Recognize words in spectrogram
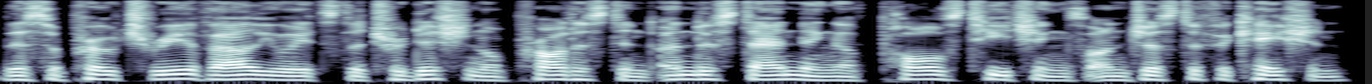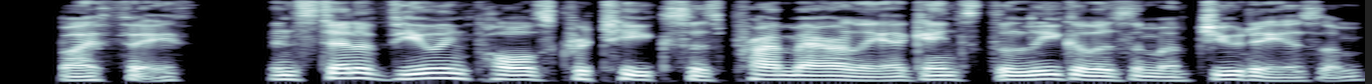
This approach reevaluates the traditional Protestant understanding of Paul's teachings on justification by faith. Instead of viewing Paul's critiques as primarily against the legalism of Judaism,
